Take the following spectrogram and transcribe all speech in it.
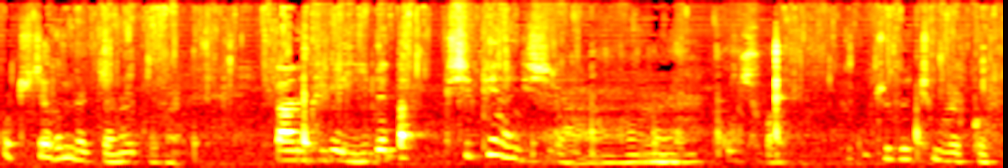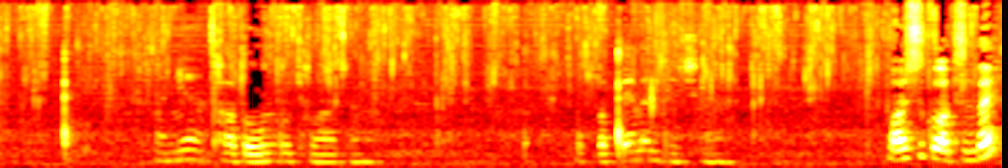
고추장은 냈잖아, 그건. 나는 그게 입에 딱 씹히는 게 싫어. 음, 고추가. 고추도 춤을 거. 아니야, 다 넣은 거 좋아하잖아. 먹다 빼면 되지, 난. 맛있을 것 같은데?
